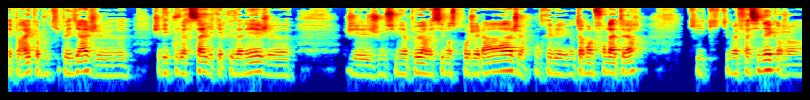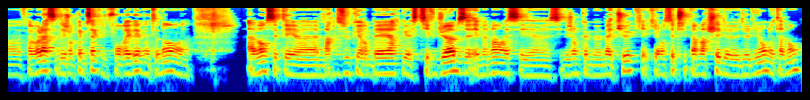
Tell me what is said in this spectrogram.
et pareil, comme Wikipédia, j'ai découvert ça il y a quelques années. Je, je me suis mis un peu investi dans ce projet-là. J'ai rencontré notamment le fondateur qui, m'a fasciné quand j'en. Enfin voilà, c'est des gens comme ça qui me font rêver maintenant. Avant, c'était euh, Mark Zuckerberg, Steve Jobs, et maintenant, c'est euh, des gens comme Mathieu qui, a lancé le supermarché de, Lyon notamment.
